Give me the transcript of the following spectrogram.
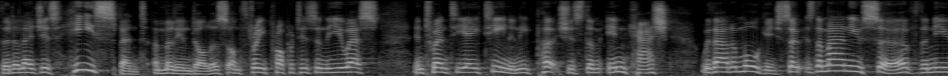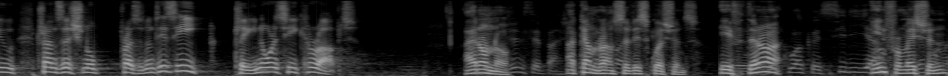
that alleges he spent a million dollars on three properties in the US in 2018 and he purchased them in cash without a mortgage. So is the man you serve, the new transitional president, is he clean or is he corrupt? I don't know. I can't answer these questions. If there are information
